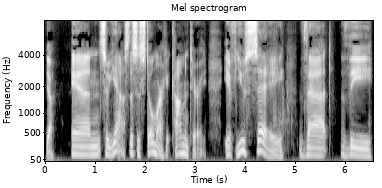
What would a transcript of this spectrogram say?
Yeah. And so, yes, this is still market commentary. If you say that the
